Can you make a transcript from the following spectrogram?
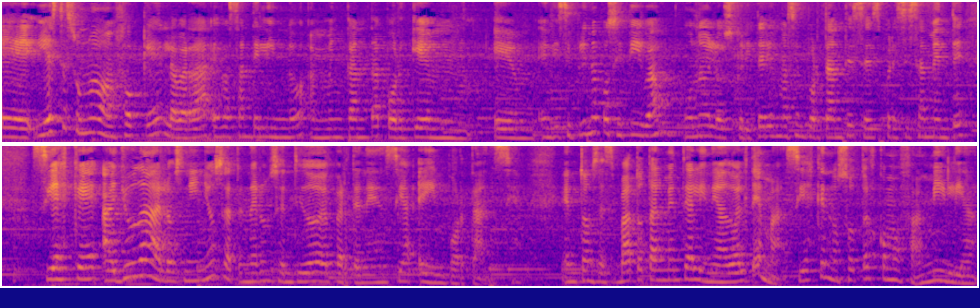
Eh, y este es un nuevo enfoque, la verdad es bastante lindo, a mí me encanta porque mm, em, en disciplina positiva uno de los criterios más importantes es precisamente si es que ayuda a los niños a tener un sentido de pertenencia e importancia. Entonces va totalmente alineado al tema. Si es que nosotros como familia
